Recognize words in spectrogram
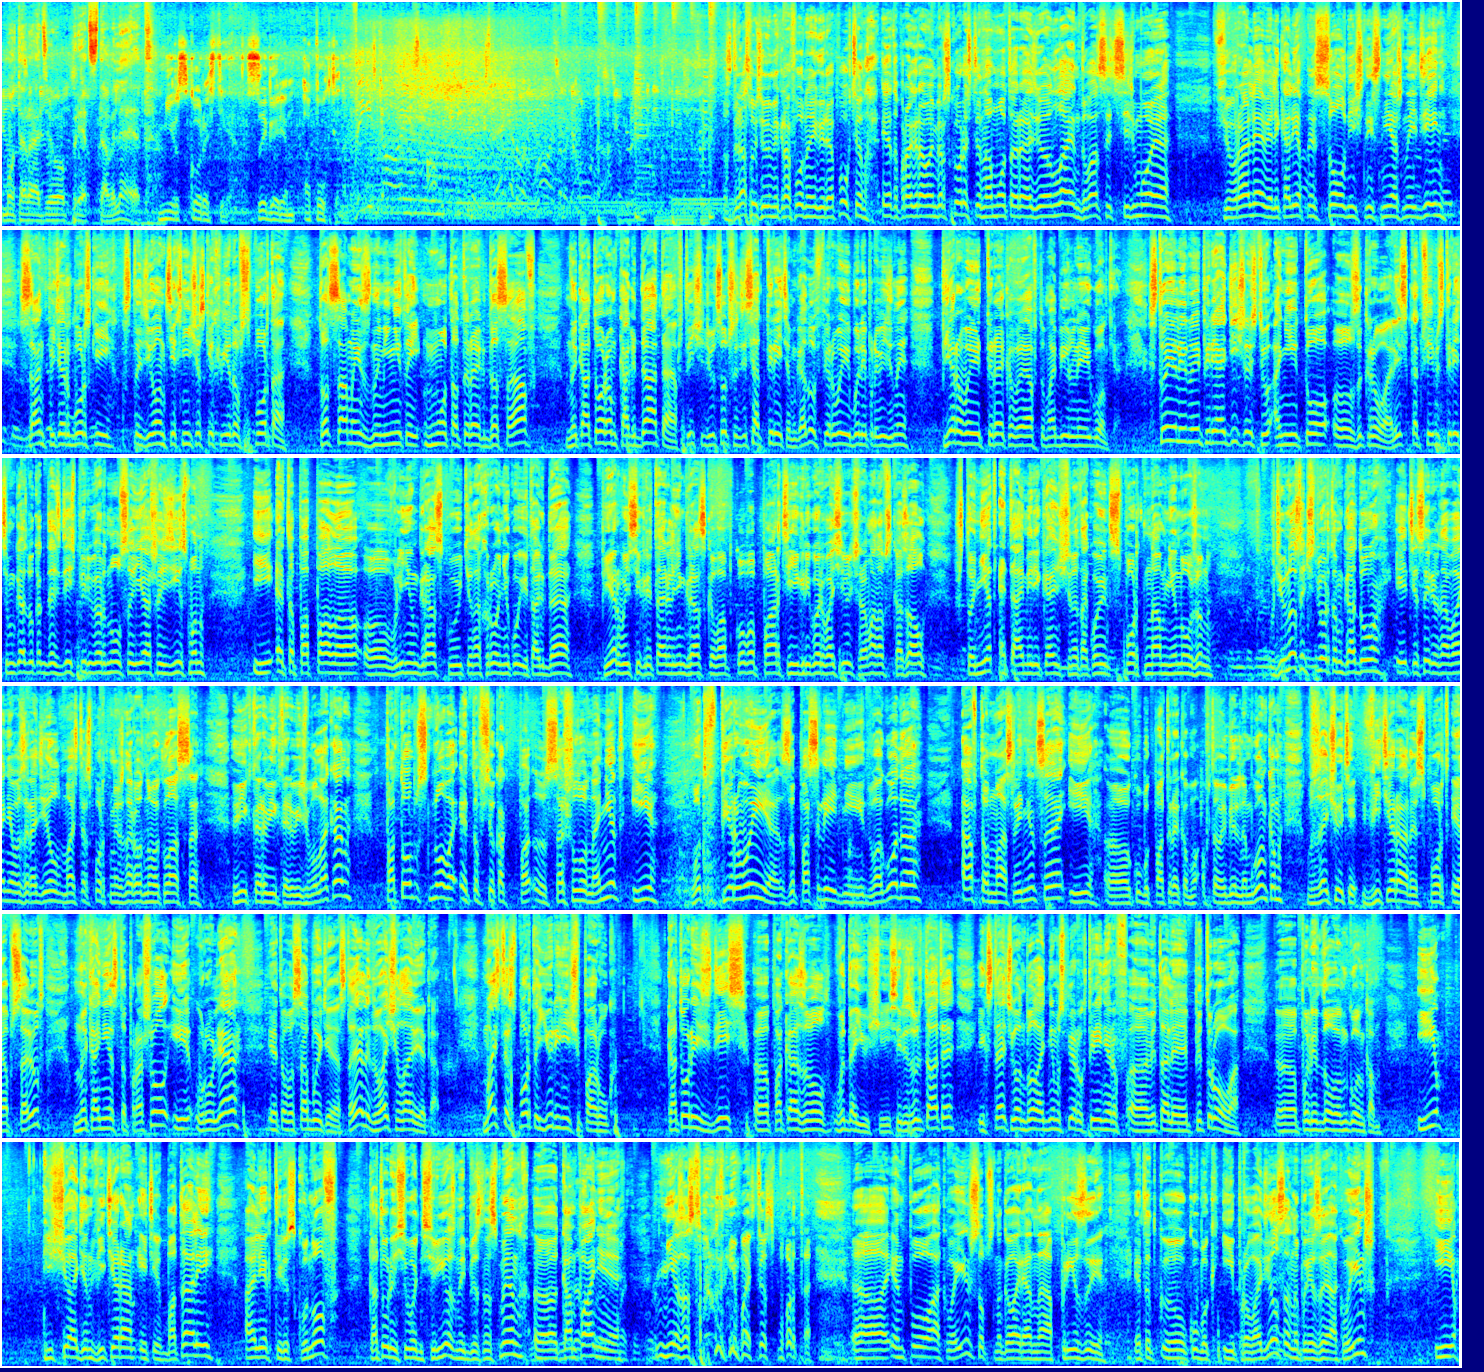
Моторадио представляет Мир скорости с Игорем Апухтиным. Здравствуйте, у микрофона Игорь Апухтин. Это программа «Мир скорости» на Моторадио онлайн. 27 февраля, великолепный солнечный снежный день. Санкт-Петербургский стадион технических видов спорта. Тот самый знаменитый мототрек ДОСААФ, на котором когда-то, в 1963 году, впервые были проведены первые трековые автомобильные гонки. С той или иной периодичностью они то э, закрывались, как в 1973 году, когда здесь перевернулся Яша Зисман, и это попало э, в ленинградскую кинохронику, и тогда первый секретарь Ленинградского обкома партии Григорий Васильевич Романов сказал, что нет, это американщина, такой спорт нам не нужен. В 1994 году эти соревнования возродил мастер спорта международного класса Виктор Викторович Балакан. Потом снова это все как сошло на нет. И вот впервые за последние два года автомасленица и э, кубок по трекам автомобильным гонкам в зачете ветераны спорт и абсолют наконец-то прошел и у руля этого события стояли два человека. Мастер спорта Юрий Нечапорук, который здесь э, показывал выдающиеся результаты. И, кстати, он был одним из первых тренеров э, Виталия Петрова э, по ледовым гонкам. И еще один ветеран этих баталий Олег Терескунов, который сегодня серьезный бизнесмен, э, компания незаслуженный мастер спорта э, НПО «Акваинж», собственно говоря, на призы этот э, кубок и проводился, на призы «Акваинж». И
